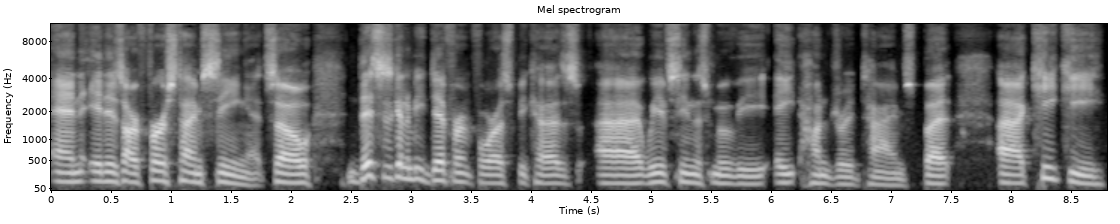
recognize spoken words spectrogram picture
and it is our first time seeing it. So this is going to be different for us because uh, we've seen this movie 800 times. But uh, Kiki,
